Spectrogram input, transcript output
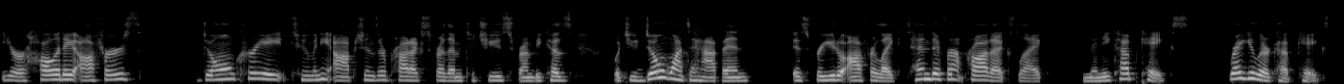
your holiday offers, don't create too many options or products for them to choose from because what you don't want to happen is for you to offer like 10 different products like mini cupcakes, regular cupcakes.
